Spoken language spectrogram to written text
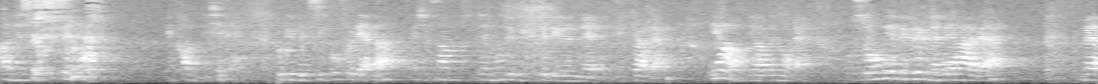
Kan jeg stoppe der? Jeg kan ikke det. For du vil si hvorfor det, da? Ikke sant? Det må du virkelig begrunne ytterligere. Ja, det må det. Og så må vi begrunne det her med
